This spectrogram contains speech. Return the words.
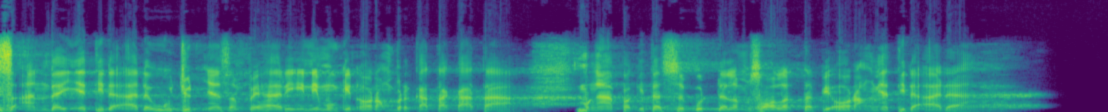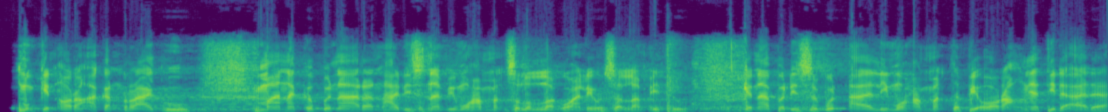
Seandainya tidak ada wujudnya sampai hari ini mungkin orang berkata-kata, mengapa kita sebut dalam salat tapi orangnya tidak ada? Mungkin orang akan ragu mana kebenaran hadis Nabi Muhammad sallallahu alaihi wasallam itu. Kenapa disebut Ali Muhammad tapi orangnya tidak ada?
